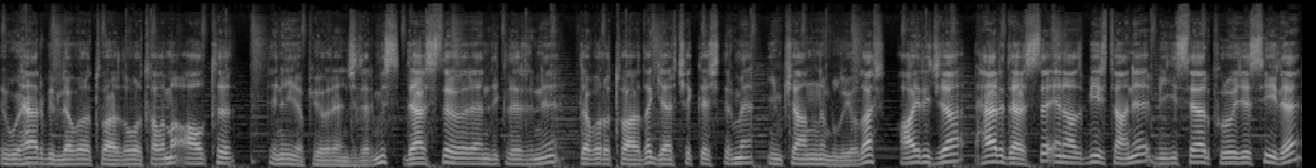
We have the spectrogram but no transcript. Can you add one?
Ve bu her bir laboratuvarda ortalama 6 deney yapıyor öğrencilerimiz. Derste öğrendiklerini laboratuvarda gerçekleştirme imkanını buluyorlar. Ayrıca her derste en az bir tane bilgisayar projesiyle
